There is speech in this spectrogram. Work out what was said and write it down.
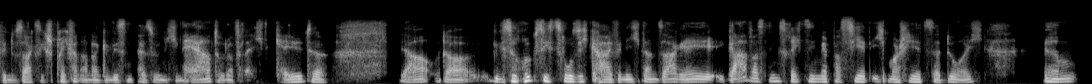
wenn du sagst, ich spreche von einer gewissen persönlichen Härte oder vielleicht Kälte, ja, oder gewisse Rücksichtslosigkeit, wenn ich dann sage, hey, egal was links, rechts nicht mehr passiert, ich marschiere jetzt da durch. Ähm,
